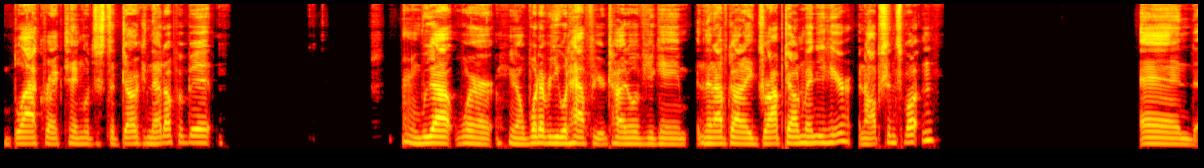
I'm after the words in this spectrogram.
black rectangle just to darken that up a bit. And we got where, you know, whatever you would have for your title of your game. And then I've got a drop down menu here, an options button. And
